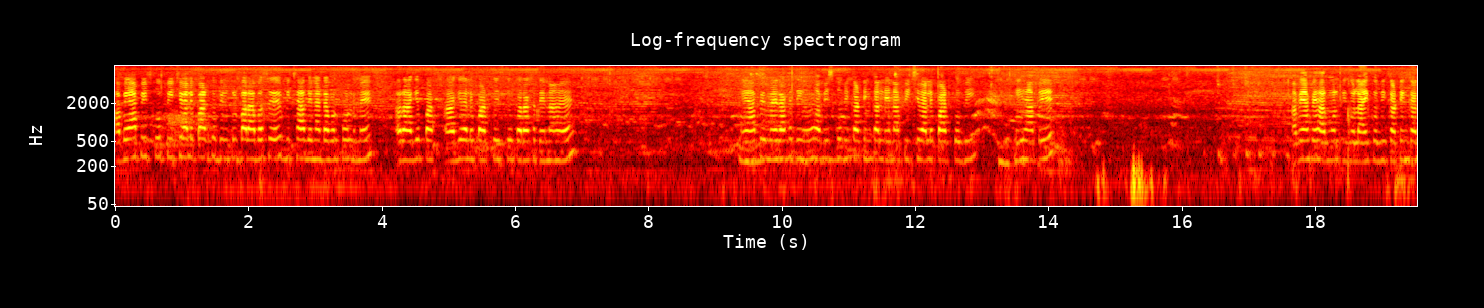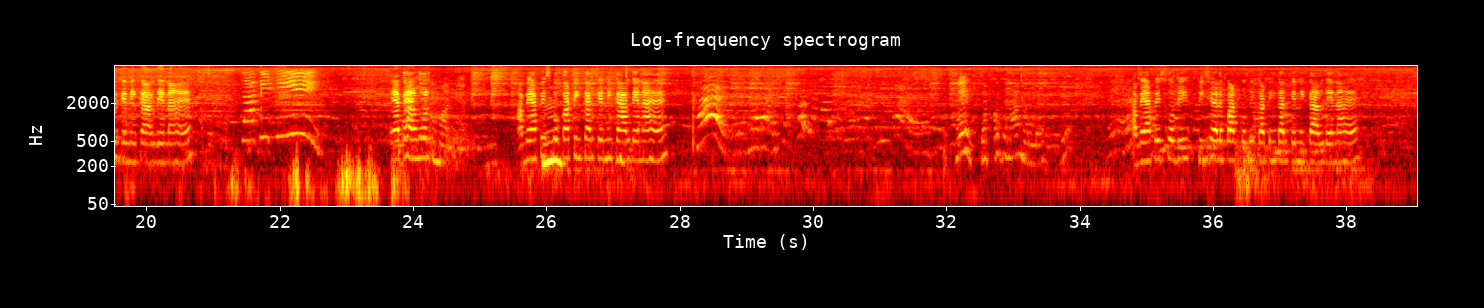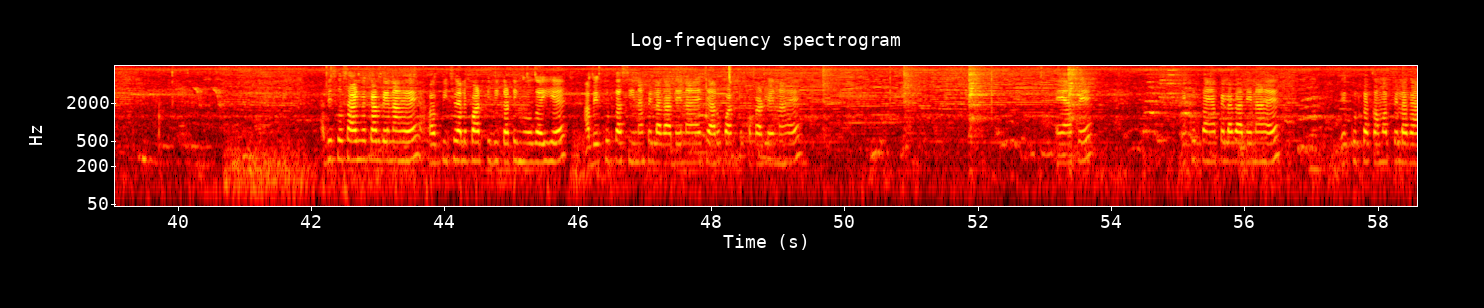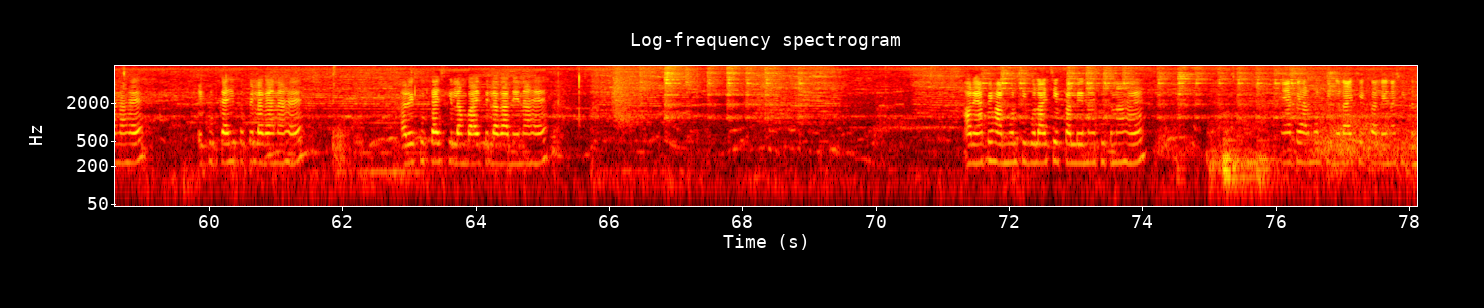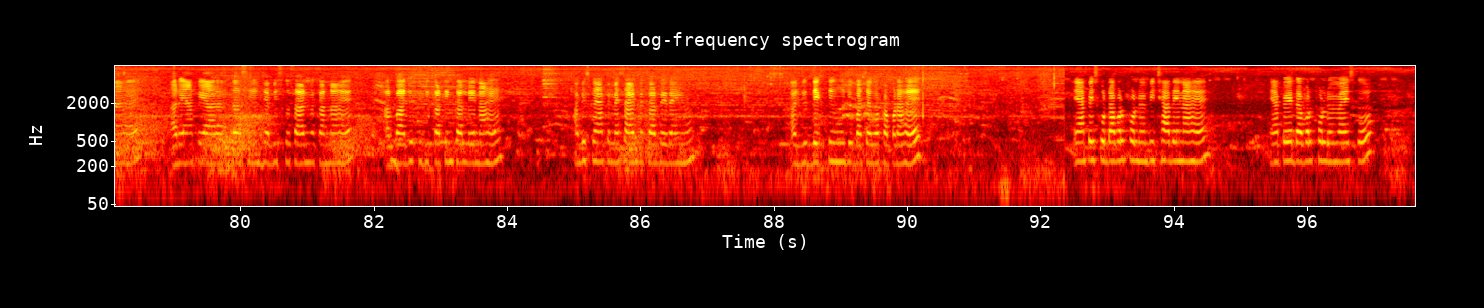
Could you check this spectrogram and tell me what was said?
अब यहाँ पे इसको पीछे वाले पार्ट को बिल्कुल बराबर से बिछा देना डबल फोल्ड में और आगे आगे वाले पार्ट को इसके ऊपर रख देना है। यहाँ पे मैं रख दी हूँ। अब इसको भी कटिंग कर लेना पीछे वाले पार्ट को भी। यहाँ पे। अब यहाँ पे हारमोल की गोलाई को भी कटिंग करके निकाल देना है। यहाँ पे हारमोल अब यहाँ पे इसको कटिंग करके निकाल देना है। अब यहाँ पे इसको भी, पीछे वाले पार्ट को भी कटिंग करके निकाल देना है। अब इसको साइड में कर देना है। और पीछे वाले पार्ट की भी कटिंग हो गई है। अब एक फुट का सीना पे लगा देना है। चारों पार्ट को पकड़ लेना है। यहाँ पे एक फुट का यहाँ पे लगा देना है। एक फुट का कमर पे लगाना है। एक फुट का हिप पे लगाना है। और एक फुट का इसकी लंबाई पे लगा देना है। और यहाँ पे हारमोल की गोलाई चेक कर लेना कितना है। यहाँ पे हर मोल की गोलाई चेक कर लेना कितना है। और यहाँ पे आ रहा दस इंच जब इसको साइड में करना है और बाजू की भी कटिंग कर लेना है। अब इसको यहाँ पे मैं साइड में कर दे रही हूँ। और जो देखती हूँ जो बचा हुआ कपड़ा है यहाँ पे इसको डबल फोल्ड में बिछा देना है। यहाँ पे डबल फोल्ड में मैं इसको,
